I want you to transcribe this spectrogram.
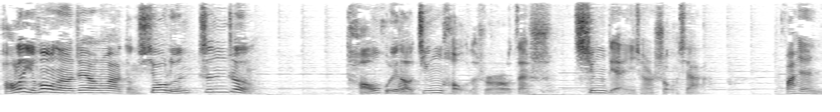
跑了以后呢，这样的话，等萧伦真正。逃回到京口的时候，再清点一下手下，发现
